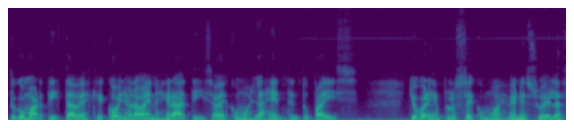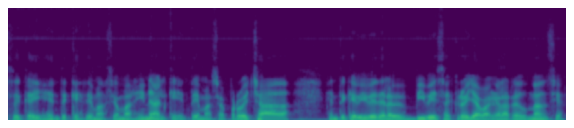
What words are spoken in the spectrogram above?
Tú como artista ves que coño la vaina es gratis y sabes cómo es la gente en tu país. Yo, por ejemplo, sé cómo es Venezuela, sé que hay gente que es demasiado marginal, que es gente demasiado aprovechada, gente que vive de la viveza ya valga la redundancia,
